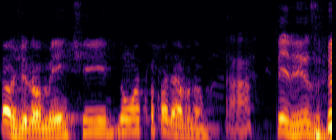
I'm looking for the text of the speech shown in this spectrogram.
Não, geralmente não atrapalhava, não. Ah, beleza.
